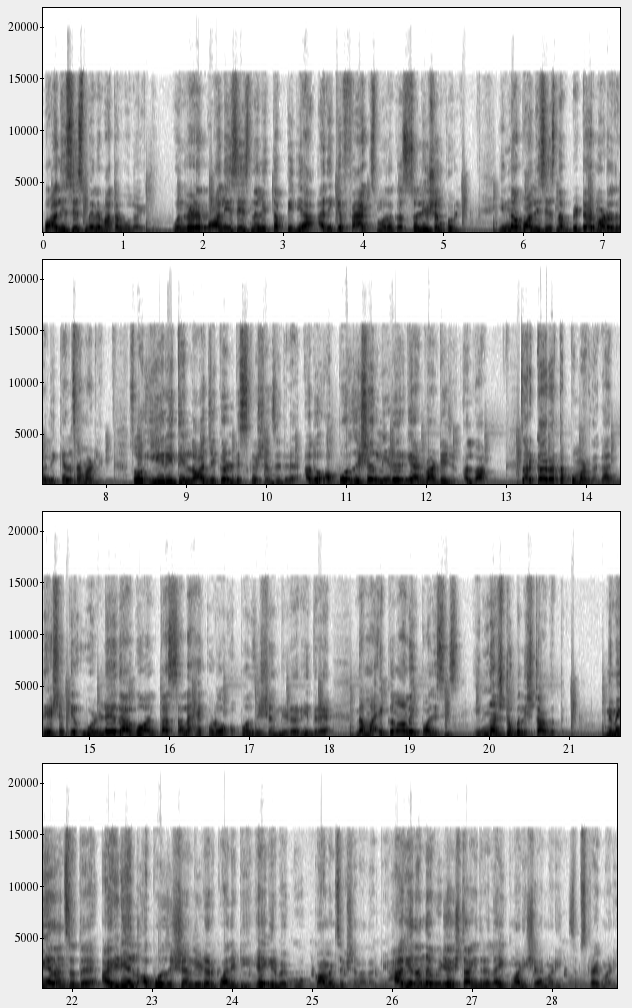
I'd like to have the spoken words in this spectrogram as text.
ಪಾಲಿಸೀಸ್ ಮೇಲೆ ಮಾತಾಡ್ಬೋದಾಗಿತ್ತು ಒಂದ್ ವೇಳೆ ಪಾಲಿಸೀಸ್ನಲ್ಲಿ ತಪ್ಪಿದ್ಯಾ, ಅದಕ್ಕೆ ಫ್ಯಾಕ್ಟ್ಸ್ ಮೂಲಕ ಸೊಲ್ಯೂಷನ್ ಕೊಡ್ಲಿ. ಇನ್ನ ಪಾಲಿಸೀಸ್ನ ಬೆಟರ್ ಮಾಡೋದ್ರಲ್ಲಿ ಕೆಲಸ ಮಾಡಲಿ. ಸೊ ಈ ರೀತಿ ಲಾಜಿಕಲ್ ಡಿಸ್ಕಷನ್ಸ್ ಇದ್ರೆ ಅದು ಅಪೋಸಿಷನ್ ಲೀಡರ್ಗೆ ಅಡ್ವಾಂಟೇಜ್ ಅಲ್ವಾ? ಸರ್ಕಾರ ತಪ್ಪು ಮಾಡಿದಾಗ, ದೇಶಕ್ಕೆ ಒಳ್ಳೇದಾಗುವಂತ ಸಲಹೆ ಕೊಡೋ ಅಪೋಸಿಷನ್ ಲೀಡರ್ ಇದ್ರೆ, ನಮ್ಮ ಎಕನಾಮಿಕ್ ಪಾಲಿಸೀಸ್ ಇನ್ನಷ್ಟು ಬಲಿಷ್ಠ ಆಗುತ್ತೆ. ನಿಮಗೇನು ಅನ್ಸುತ್ತೆ ಐಡಿಯಲ್ ಅಪೋಸಿಷನ್ ಲೀಡರ್ ಕ್ವಾಲಿಟಿ ಹೇಗಿರಬೇಕು? ಕಾಮೆಂಟ್ ಸೆಕ್ಷನ್ ಅದಕ್ಕೆ ಹಾಗೆ ನನ್ನ ವಿಡಿಯೋ ಇಷ್ಟ ಆಗಿದ್ರೆ ಲೈಕ್ ಮಾಡಿ ಶೇರ್ ಮಾಡಿ ಸಬ್ಸ್ಕ್ರೈಬ್ ಮಾಡಿ.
